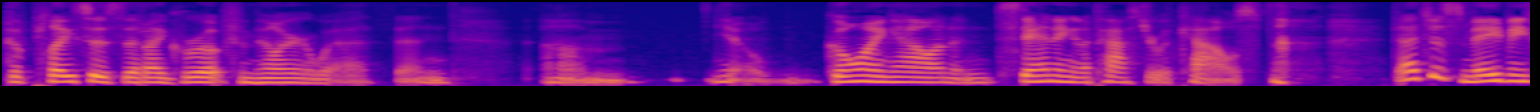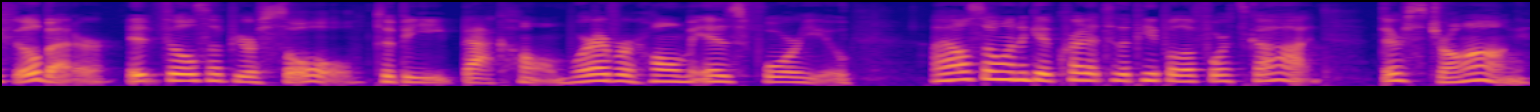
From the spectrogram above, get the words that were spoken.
the places that I grew up familiar with, and um, you know, going out and standing in a pasture with cows. that just made me feel better. It fills up your soul to be back home, wherever home is for you. I also want to give credit to the people of Fort Scott. They're strong,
